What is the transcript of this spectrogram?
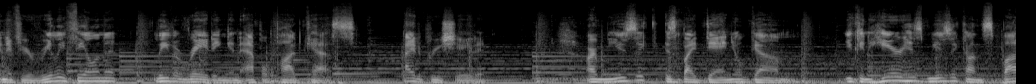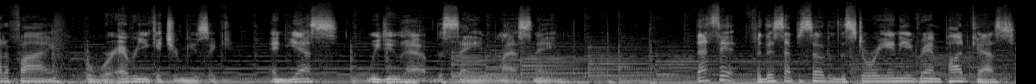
And if you're really feeling it, leave a rating in Apple Podcasts. I'd appreciate it. Our music is by Daniel Gum. You can hear his music on Spotify or wherever you get your music. And yes, we do have the same last name. That's it for this episode of the Story Enneagram podcast.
